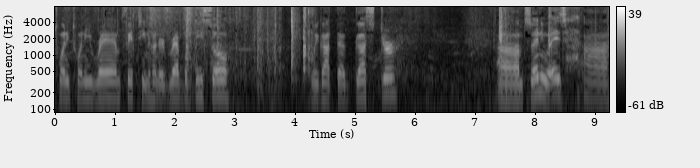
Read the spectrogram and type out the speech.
2020 Ram 1500 Rebel Diesel. We got the Guster. Um, so anyways, uh,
